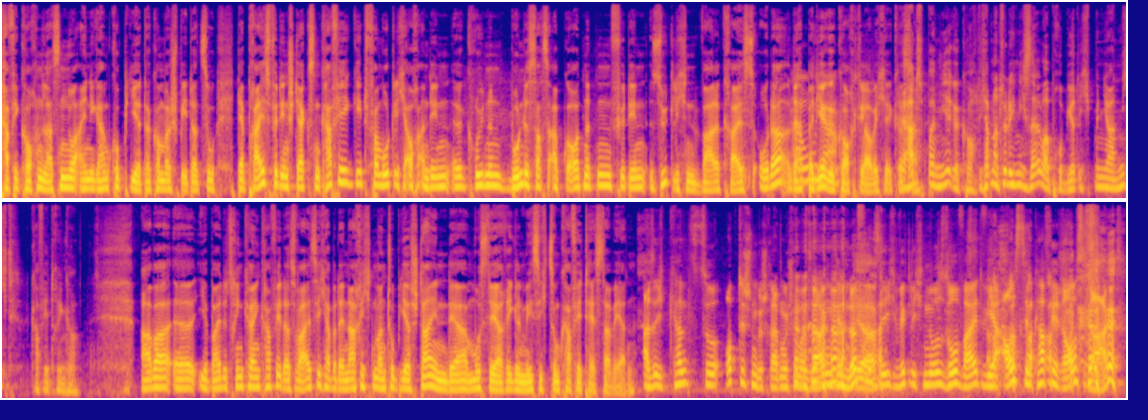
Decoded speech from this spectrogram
Kaffee kochen lassen, nur einige haben kopiert, da kommen wir später zu. Der Preis für den stärksten Kaffee geht vermutlich auch an den äh, grünen Bundestagsabgeordneten für den südlichen Wahlkreis, oder? Der Oh hat bei dir ja. gekocht, glaube ich, äh, Er Christian. hat bei mir gekocht. Ich habe natürlich nicht selber probiert. Ich bin ja nicht Kaffeetrinker. Aber äh, ihr beide trinkt keinen Kaffee, das weiß ich, aber der Nachrichtenmann Tobias Stein, der musste ja regelmäßig zum Kaffeetester werden. Also ich kann es zur optischen Beschreibung schon mal sagen, den Löffel Ja. sehe ich wirklich nur so weit, wie er aus dem Kaffee rausragt.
